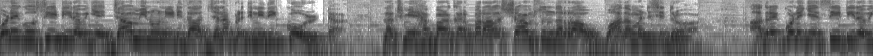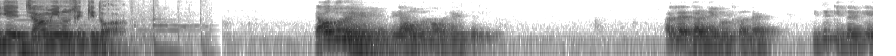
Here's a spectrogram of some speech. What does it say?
ಕೊನೆಗೂ ಸಿಟಿ ರವಿಗೆ ಜಾಮೀನು ನೀಡಿದ ಜನಪ್ರತಿನಿಧಿ ಕೋರ್ಟ್. ಲಕ್ಷ್ಮಿ ಹೆಬ್ಬಾಳ್ಕರ್ ಪರ ಶ್ಯಾಮ್ ಸುಂದರ್ ರಾವ್ ವಾದ ಮಂಡಿಸಿದ್ರು. ಆದರೆ ಕೊನೆಗೆ ಸಿಟಿ ರವಿಗೆ ಜಾಮೀನು ಸಿಕ್ಕಿತು. ಯಾವುದನ್ನು ಹೇಳಿ ಅಂದ್ರೆ ಯಾವುದೂ ಅವ್ರು ಹೇಳ್ತಿರ್ಲಿಲ್ಲ. ಅಲ್ಲೇ ಧರಣಿ ಕೂತ್ಕೊಂಡೆ. ಇದಕ್ಕಿದ್ದಂಗೆ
